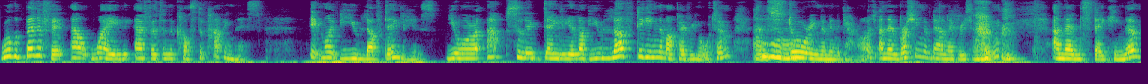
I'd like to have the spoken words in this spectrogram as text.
Will the benefit outweigh the effort and the cost of having this? It might be you love dahlias. You are an absolute dahlia lover. You love digging them up every autumn and mm-hmm. storing them in the garage and then brushing them down every spring and then staking them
